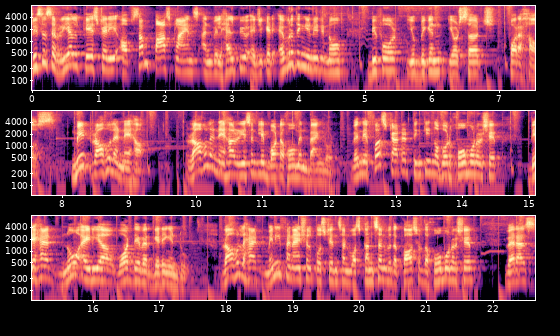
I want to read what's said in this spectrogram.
This is a real case study of some past clients and will help you educate everything you need to know before you begin your search for a house. Meet Rahul and Neha. Rahul and Neha recently bought a home in Bangalore. When they first started thinking about home ownership, they had no idea what they were getting into. Rahul had many financial questions and was concerned with the cost of the home ownership, whereas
